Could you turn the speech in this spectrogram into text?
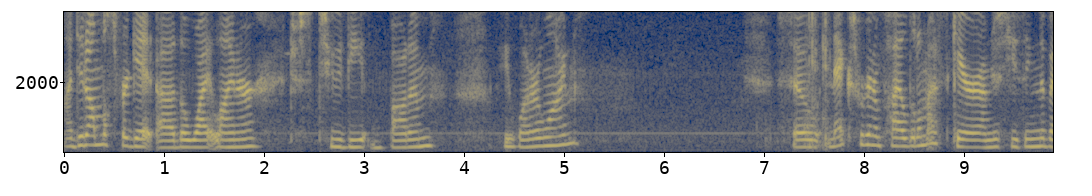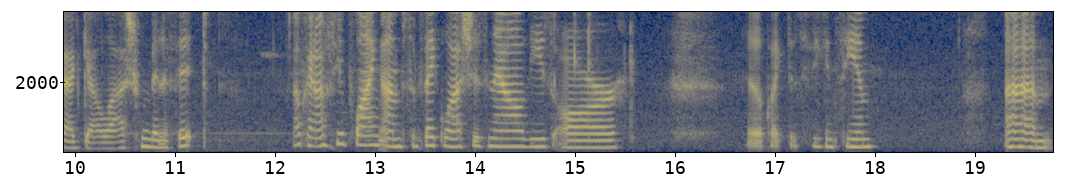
I did almost forget uh, the white liner just to the bottom the waterline. So next we're going to apply a little mascara. I'm just using the Bad Gal Lash from Benefit. Okay, I'm actually applying um, some fake lashes now. These are, they look like this if you can see them. Um,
